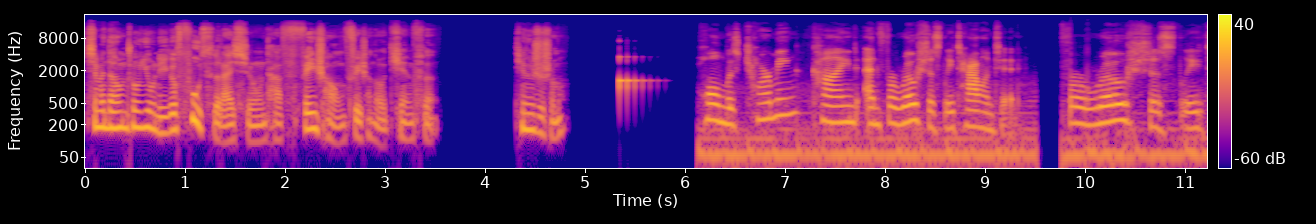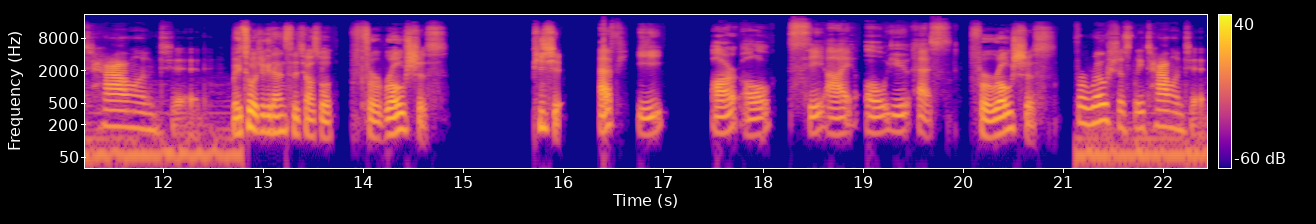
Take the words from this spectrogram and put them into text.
新闻当中用了一个副词来形容他非常非常的有天分。听的是什么？Holmes was charming, kind, and ferociously talented. Ferociously talented。没错，这个单词叫做 ferocious，拼写 f e r o c i o u s。ferocious。ferociously talented。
